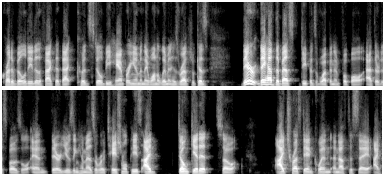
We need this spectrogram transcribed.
credibility to the fact that that could still be hampering him, and they want to limit his reps because they're they have the best defensive weapon in football at their disposal, and they're using him as a rotational piece. I don't get it, so I trust Dan Quinn enough to say I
